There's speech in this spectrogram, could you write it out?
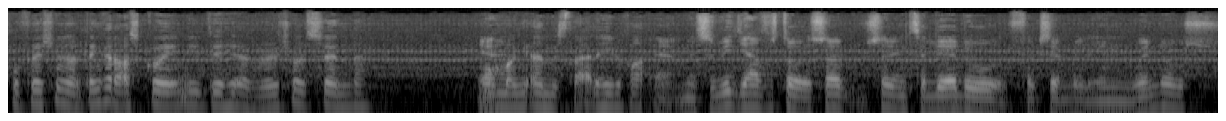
professionel. Den kan da også gå ind i det her virtual center, ja. Ja. hvor man kan administrere det hele fra. Ja, men så vidt jeg har forstået, så, så installerer du for eksempel en Windows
